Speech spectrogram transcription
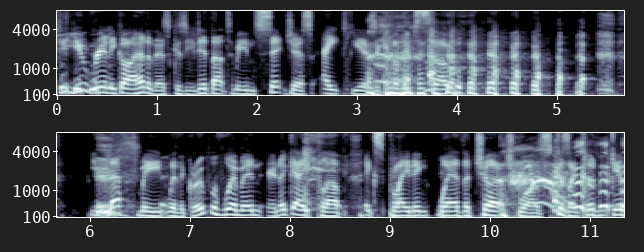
you really got ahead of this because you did that to me in Sitges eight years ago. So you left me with a group of women in a gay club explaining where the church was because I couldn't give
